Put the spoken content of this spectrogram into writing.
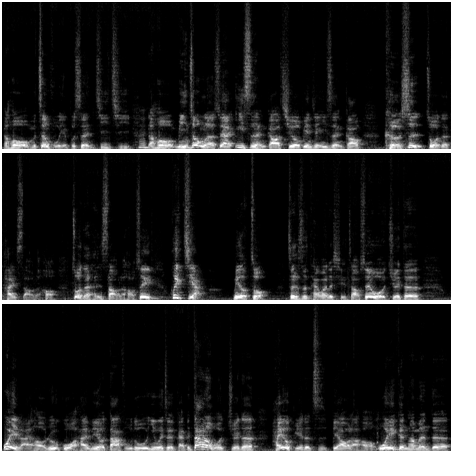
然后我们政府也不是很积极，然后民众呢虽然意识很高，气候变迁意识很高，可是做的太少了哈，做的很少了哈，所以会讲没有做，这个是台湾的写照。所以我觉得。未来哈，如果还没有大幅度因为这个改变，当然我觉得还有别的指标了哈。我也跟他们的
